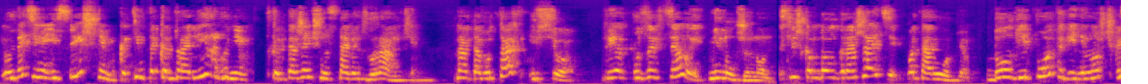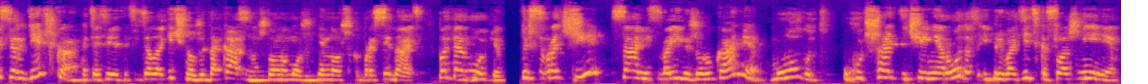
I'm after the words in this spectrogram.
И вот этими излишним каким-то контролированием, когда женщину ставят в рамки, надо вот так и все. Привет, пузырь целый, не нужен он. Слишком долго рожайте, поторопим. Долгие потуги, немножечко сердечко, хотя это физиологично уже доказано, что оно может немножко проседать, поторопим. То есть врачи сами своими же руками могут ухудшать течение родов и приводить к осложнениям.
